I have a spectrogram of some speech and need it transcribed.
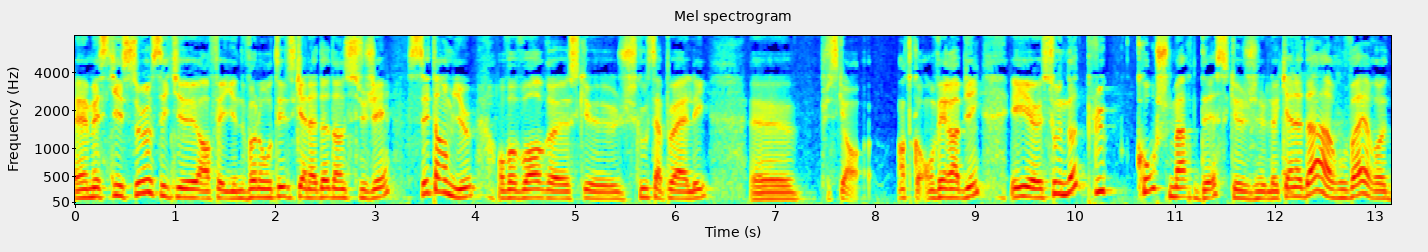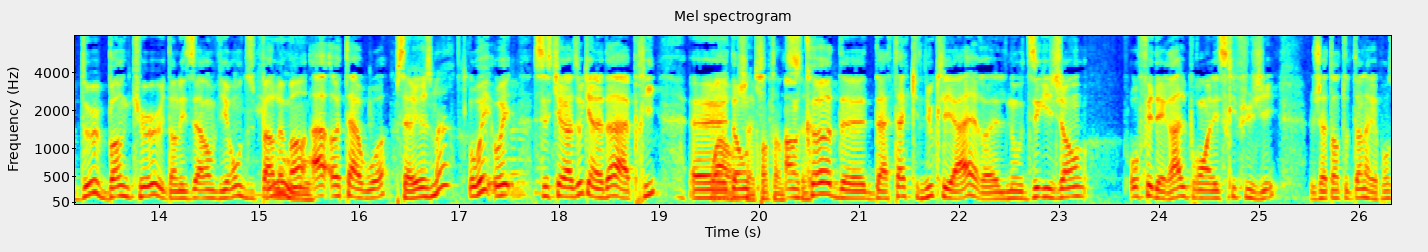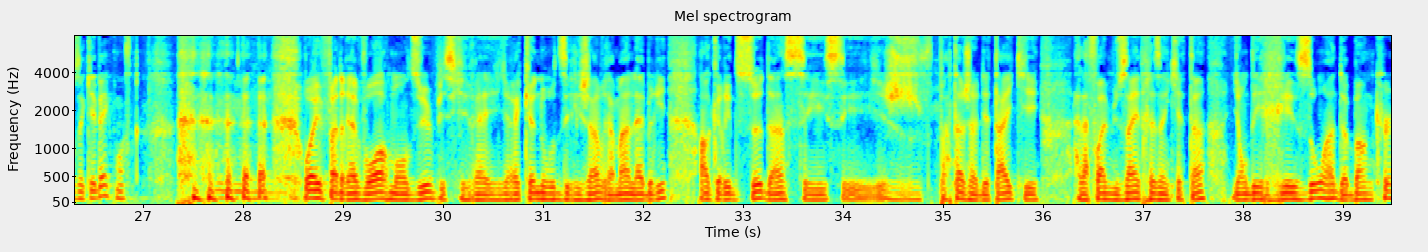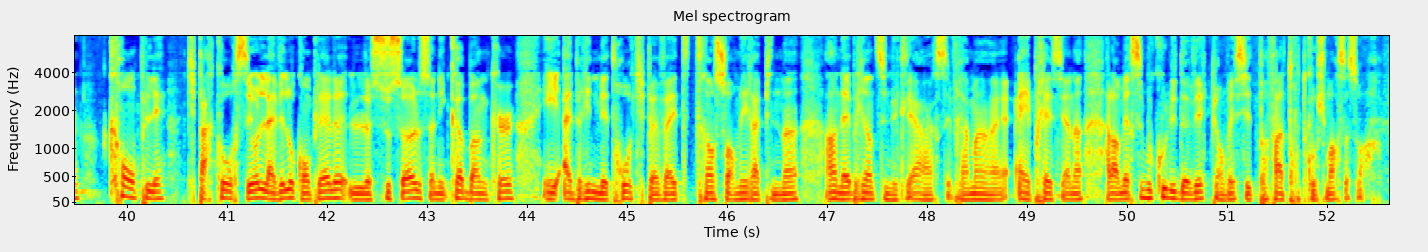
Euh, mais ce qui est sûr, c'est que en fait, il y a une volonté du Canada dans le sujet. C'est tant mieux. On va voir euh, ce que jusqu'où ça peut aller, euh, puisqu'en en tout cas, on verra bien. Et sur une note plus cauchemardesque, le Canada a rouvert deux bunkers dans les environs du Parlement Ouh. à Ottawa. Sérieusement? Oui, oui. C'est ce que Radio-Canada a appris. Wow, donc, en ça. cas d'attaque nucléaire, nos dirigeants au fédéral pourront aller se réfugier. J'attends tout le temps la réponse de Québec, moi. ouais, il faudrait voir, mon Dieu, puisqu'il y aurait, que nos dirigeants vraiment à l'abri. En Corée du Sud, hein, c'est, je partage un détail qui est à la fois amusant et très inquiétant. Ils ont des réseaux hein, de bunkers complets qui parcourent Séoul, la ville au complet. le sous-sol, ce n'est que bunkers et abris de métro qui peuvent être transformés rapidement en abris antinucléaires. C'est vraiment euh, impressionnant. Alors, merci beaucoup, Ludovic, puis on va essayer de pas faire trop de cauchemars ce soir.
